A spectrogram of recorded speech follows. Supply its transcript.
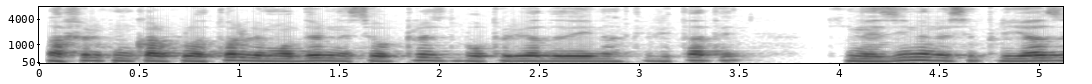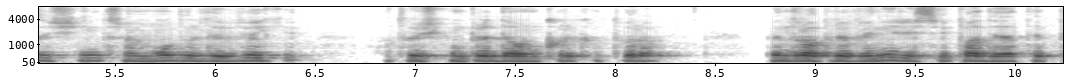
La fel cum calculatoarele moderne se opresc după o perioadă de inactivitate, chinezinele se pliază și intră în modul de veche atunci când predau încărcătura, pentru a preveni risipa de ATP.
